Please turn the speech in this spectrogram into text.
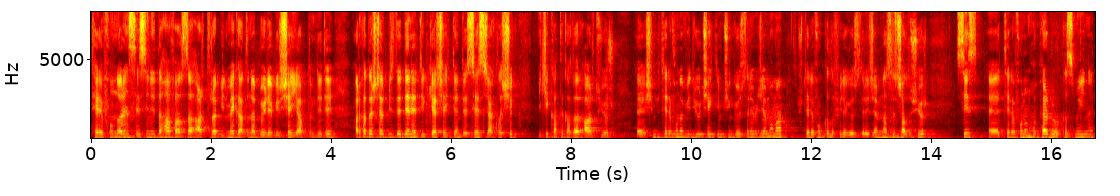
telefonların sesini daha fazla arttırabilmek adına böyle bir şey yaptım dedi. Arkadaşlar biz de denedik. Gerçekten de ses yaklaşık iki katı kadar artıyor. Ee, şimdi telefonda video çektiğim için gösteremeyeceğim ama şu telefon kılıfıyla göstereceğim. Nasıl çalışıyor? Siz e, telefonun hoparlör kısmını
